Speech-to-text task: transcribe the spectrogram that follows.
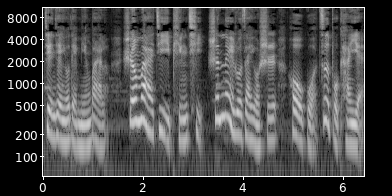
渐渐有点明白了，身外既已平气，身内若再有失，后果自不堪言。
